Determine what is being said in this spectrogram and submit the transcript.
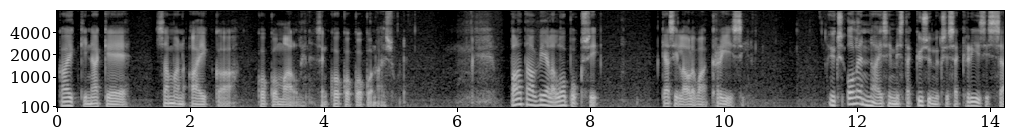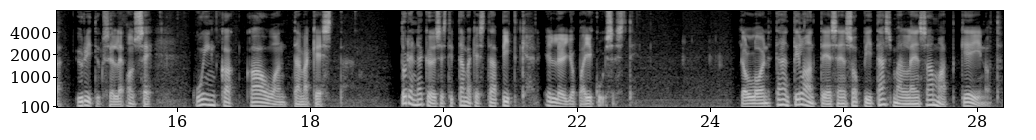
Kaikki näkee saman aikaa koko mallin, sen koko kokonaisuuden. Palataan vielä lopuksi käsillä olevaan kriisiin. Yksi olennaisimmista kysymyksissä kriisissä yritykselle on se, kuinka kauan tämä kestää. Todennäköisesti tämä kestää pitkään, ellei jopa ikuisesti. Jolloin tähän tilanteeseen sopii täsmälleen samat keinot,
